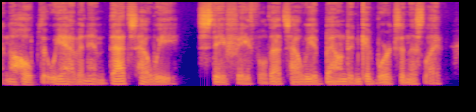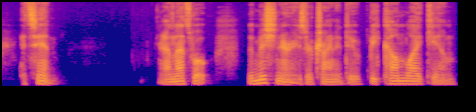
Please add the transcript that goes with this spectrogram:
And the hope that we have in him. That's how we stay faithful. That's how we abound in good works in this life. It's him. And that's what the missionaries are trying to do become like him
